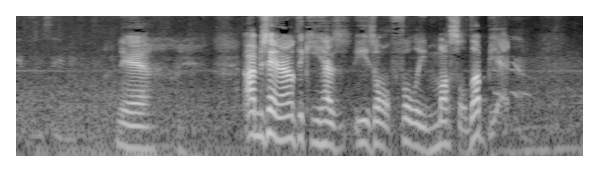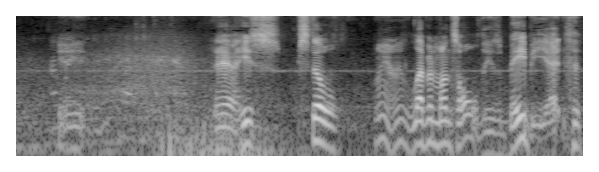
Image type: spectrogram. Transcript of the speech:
really say anything. Yeah, I'm saying I don't think he has. He's all fully muscled up yet. Yeah, waiting yeah. for the week left to take down. Yeah, he's still, you know, 11 months old. He's a baby yet.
